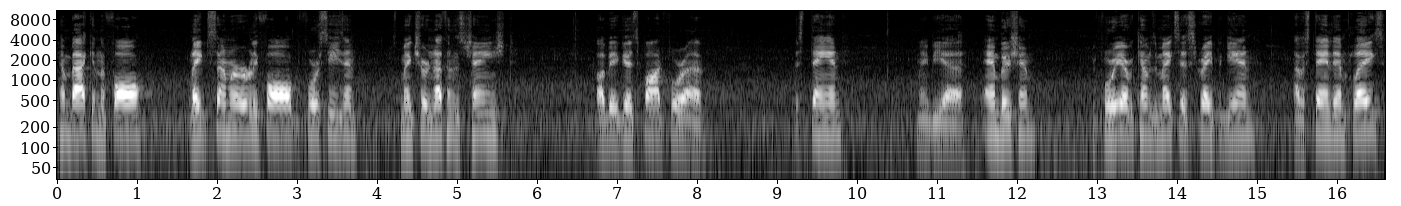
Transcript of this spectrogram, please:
come back in the fall, late summer, early fall, before season. Just make sure nothing has changed. That'll be a good spot for a, a stand. Maybe uh, ambush him before he ever comes and makes a scrape again. Have a stand in place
